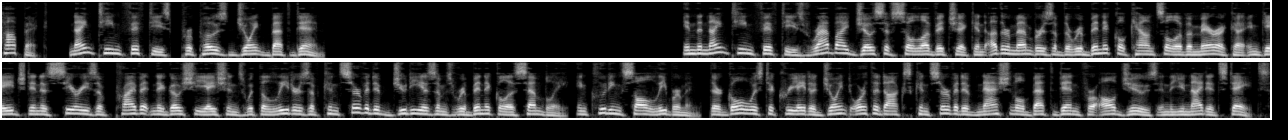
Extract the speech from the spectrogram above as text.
1950s – Proposed joint Beth Din In the 1950s Rabbi Joseph Soloveitchik and other members of the Rabbinical Council of America engaged in a series of private negotiations with the leaders of conservative Judaism's Rabbinical Assembly, including Saul Lieberman. Their goal was to create a joint Orthodox conservative national Beth Din for all Jews in the United States.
